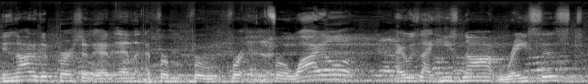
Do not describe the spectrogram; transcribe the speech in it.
He's not a good person, and, and for, for for for a while, I was like, he's not racist.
